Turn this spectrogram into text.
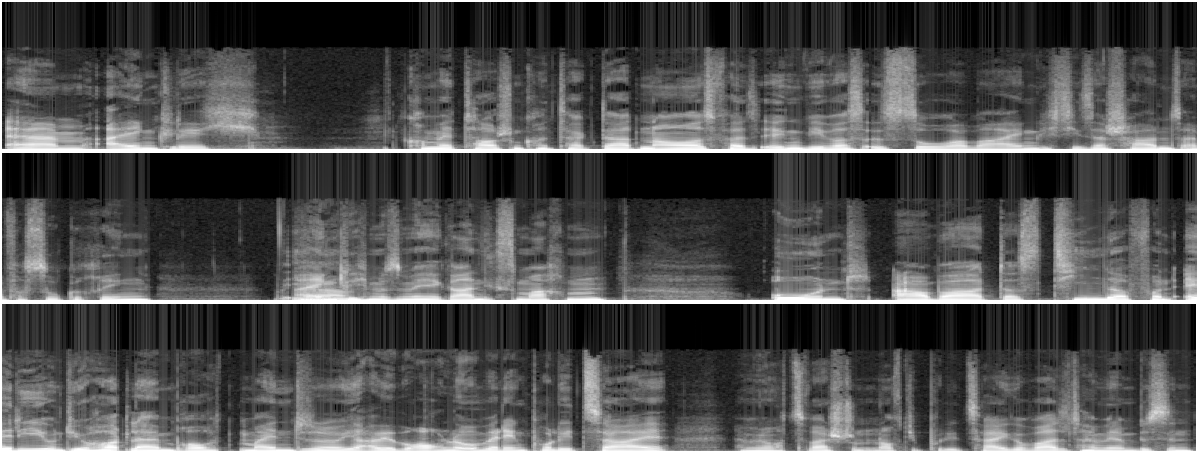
ähm, eigentlich kommen wir tauschen Kontaktdaten aus, falls irgendwie was ist so, aber eigentlich dieser Schaden ist einfach so gering. Ja. Eigentlich müssen wir hier gar nichts machen. Und aber das Team da von Eddie und die Hotline braucht, meinte, ja, wir brauchen unbedingt Polizei. Dann haben wir noch zwei Stunden auf die Polizei gewartet, haben wir ein bisschen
